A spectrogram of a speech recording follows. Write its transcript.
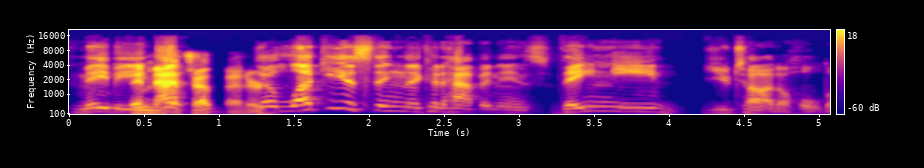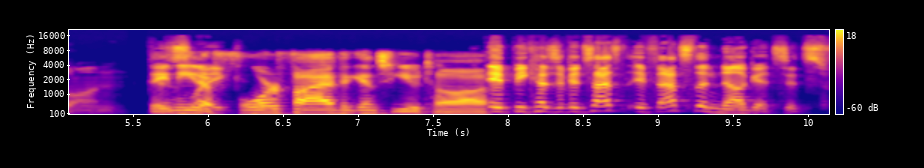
maybe they match I- up better. The luckiest thing that could happen is they need Utah to hold on. They need like, a four or five against Utah. It because if it's that's if that's the Nuggets, it's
